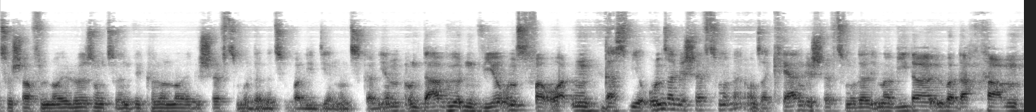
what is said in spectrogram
zu schaffen, neue Lösungen zu entwickeln und neue Geschäftsmodelle zu validieren und skalieren. Und da würden wir uns verorten, dass wir unser Geschäftsmodell, unser Kerngeschäftsmodell immer wieder überdacht haben.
